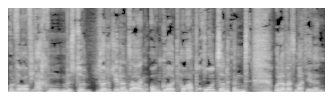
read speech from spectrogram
und worauf ich achten müsste, würdet ihr dann sagen, oh Gott, hau ab, Rot, sondern, oder was macht ihr dann?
